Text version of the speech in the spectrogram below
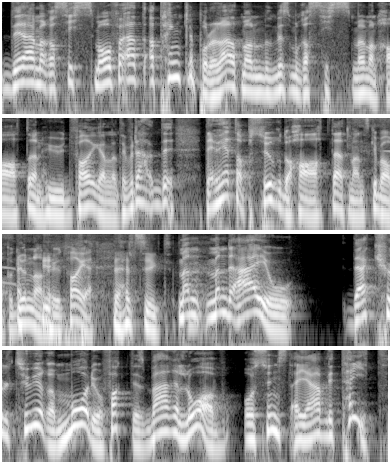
det der med rasisme for jeg, jeg tenker på det der at man liksom rasisme, man hater en hudfarge eller noe. For det, det, det er jo helt absurd å hate et menneske bare pga. en hudfarge. Det er helt sykt. Men, men det er jo Det er kulturer må det jo faktisk være lov å synes det er jævlig teit.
